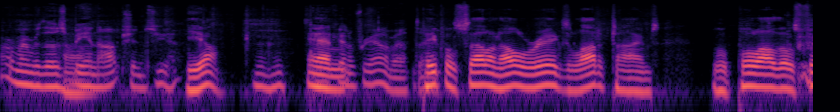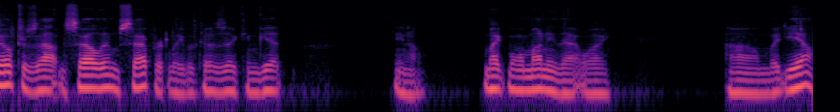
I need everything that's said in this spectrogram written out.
I remember those Uh, being options. Yeah, Yeah, mm-hmm. and kind of forgot about that. people selling old rigs a lot of times will pull all those filters out and sell them separately because they can get, you know, make more money that way. Um, but yeah,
